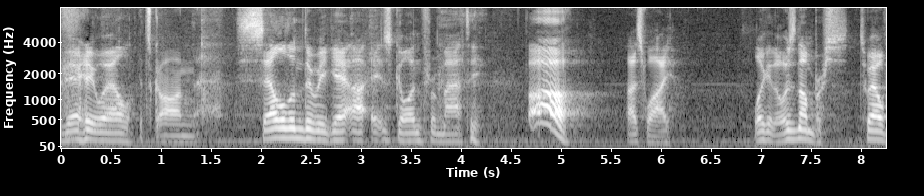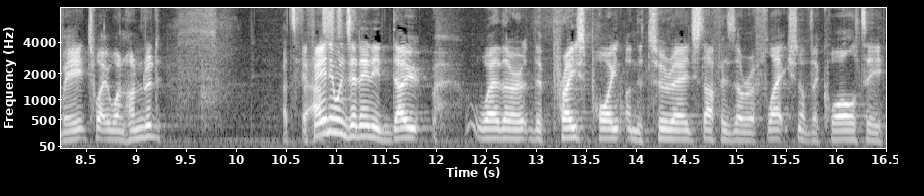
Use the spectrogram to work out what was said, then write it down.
very well. It's gone. Seldom do we get a it's gone from Matty. Oh! That's why. Look at those numbers 12.8, 2100. That's fast. If anyone's in any doubt whether the price point on the Tour Edge stuff is a reflection of the quality,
